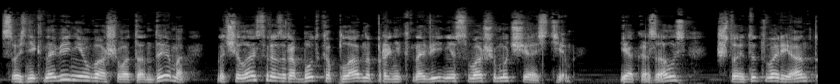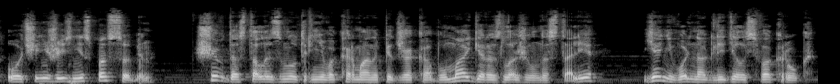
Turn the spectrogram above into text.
С возникновением вашего тандема началась разработка плана проникновения с вашим участием, и оказалось, что этот вариант очень жизнеспособен». Шеф достал из внутреннего кармана пиджака бумаги, разложил на столе. Я невольно огляделась вокруг.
